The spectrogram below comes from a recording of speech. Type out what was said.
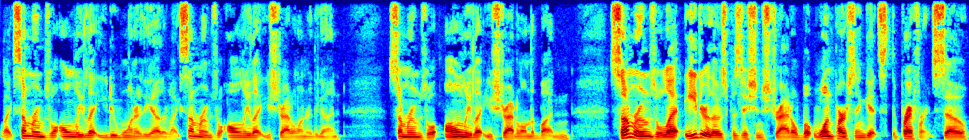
like some rooms will only let you do one or the other. Like some rooms will only let you straddle under the gun. Some rooms will only let you straddle on the button. Some rooms will let either of those positions straddle, but one person gets the preference. So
